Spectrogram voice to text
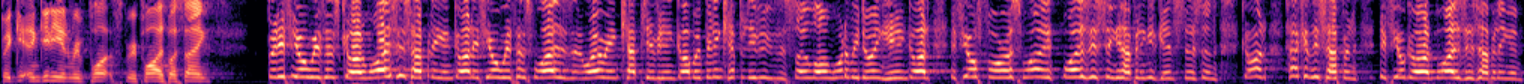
But, and Gideon replies by saying, But if you're with us, God, why is this happening? And God, if you're with us, why, is it, why are we in captivity? And God, we've been in captivity for so long. What are we doing here? And God, if you're for us, why, why is this thing happening against us? And God, how can this happen? If you're God, why is this happening? And,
